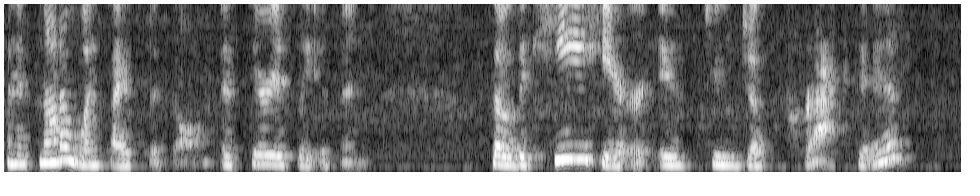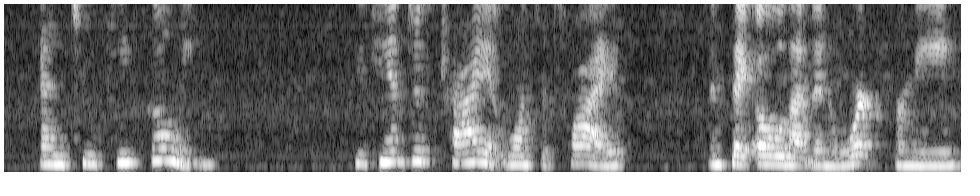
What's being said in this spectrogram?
And it's not a one size fits all, it seriously isn't. So the key here is to just practice and to keep going. You can't just try it once or twice and say, oh, well, that didn't work for me,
